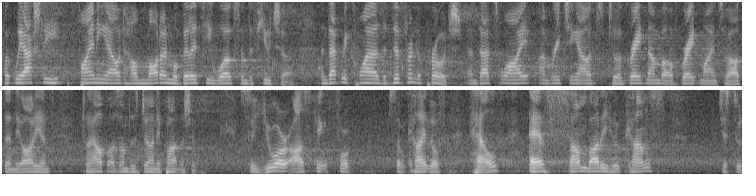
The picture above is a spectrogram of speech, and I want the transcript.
but we're actually finding out how modern mobility works in the future. And that requires a different approach. And that's why I'm reaching out to a great number of great minds who are out there in the audience to help us on this journey partnership. So you are asking for some kind of help as somebody who comes, just to,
